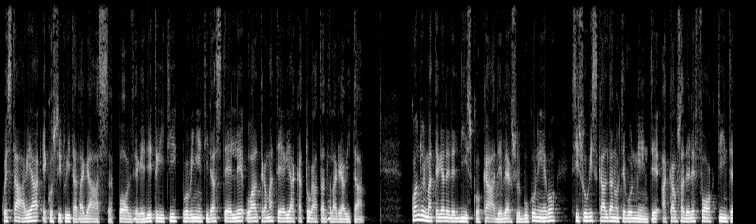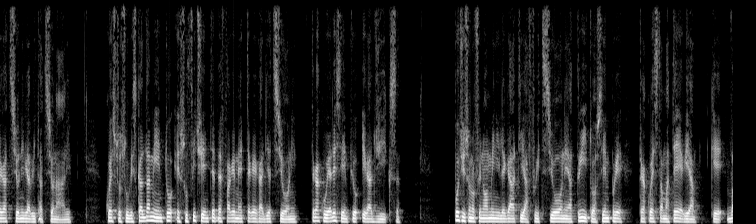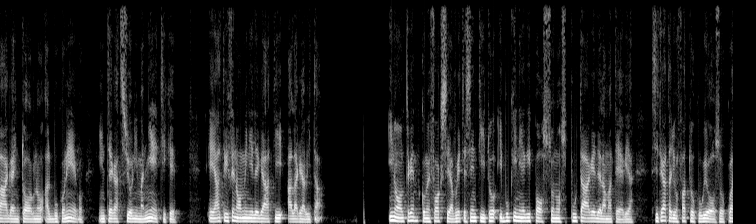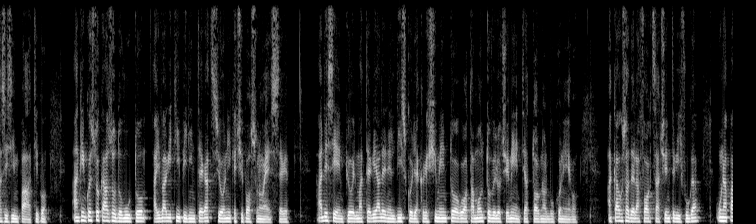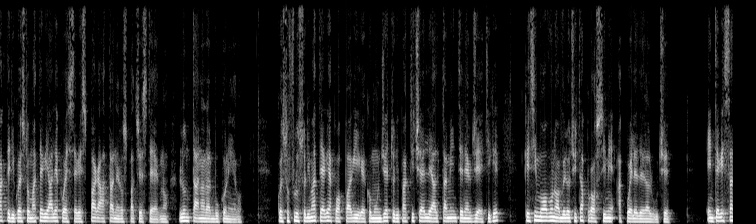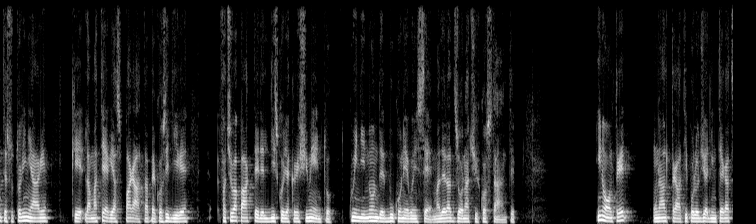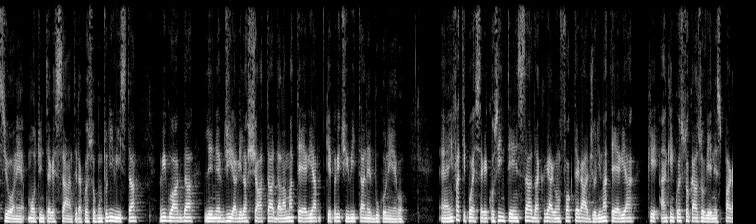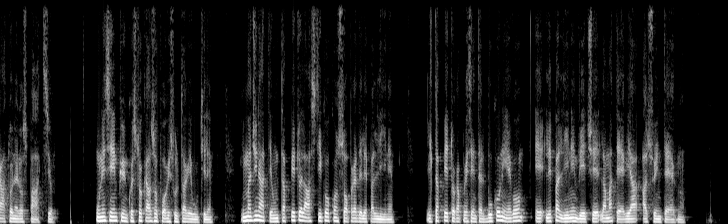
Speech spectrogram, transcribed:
Quest'area è costituita da gas, polvere e detriti provenienti da stelle o altra materia catturata dalla gravità. Quando il materiale del disco cade verso il buco nero, si surriscalda notevolmente a causa delle forti interazioni gravitazionali. Questo surriscaldamento è sufficiente per far emettere radiazioni, tra cui ad esempio i raggi X. Poi ci sono fenomeni legati a frizione e attrito sempre tra questa materia che vaga intorno al buco nero, interazioni magnetiche e altri fenomeni legati alla gravità. Inoltre, come forse avrete sentito, i buchi neri possono sputare della materia. Si tratta di un fatto curioso, quasi simpatico, anche in questo caso dovuto ai vari tipi di interazioni che ci possono essere. Ad esempio, il materiale nel disco di accrescimento ruota molto velocemente attorno al buco nero. A causa della forza centrifuga, una parte di questo materiale può essere sparata nello spazio esterno, lontana dal buco nero. Questo flusso di materia può apparire come un getto di particelle altamente energetiche che si muovono a velocità prossime a quelle della luce. È interessante sottolineare che la materia sparata, per così dire, faceva parte del disco di accrescimento, quindi non del buco nero in sé, ma della zona circostante. Inoltre, Un'altra tipologia di interazione molto interessante da questo punto di vista riguarda l'energia rilasciata dalla materia che precipita nel buco nero. Eh, infatti può essere così intensa da creare un forte raggio di materia che anche in questo caso viene sparato nello spazio. Un esempio in questo caso può risultare utile. Immaginate un tappeto elastico con sopra delle palline. Il tappeto rappresenta il buco nero e le palline invece la materia al suo interno.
